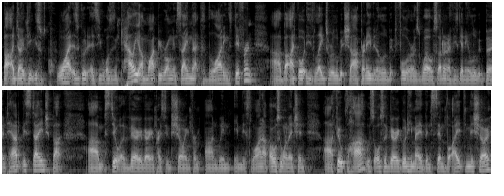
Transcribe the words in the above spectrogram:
But I don't think this was quite as good as he was in Cali. I might be wrong in saying that because the lighting's different. Uh, but I thought his legs were a little bit sharper and even a little bit fuller as well. So I don't know if he's getting a little bit burnt out at this stage, but um, still a very, very impressive showing from An Nguyen in this lineup. I also want to mention uh, Phil Clahar was also very good. He may have been 7th or 8th in this show.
